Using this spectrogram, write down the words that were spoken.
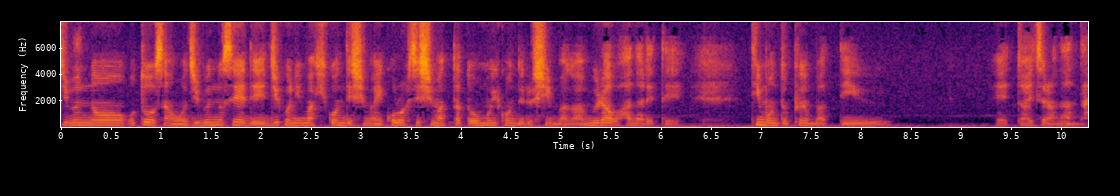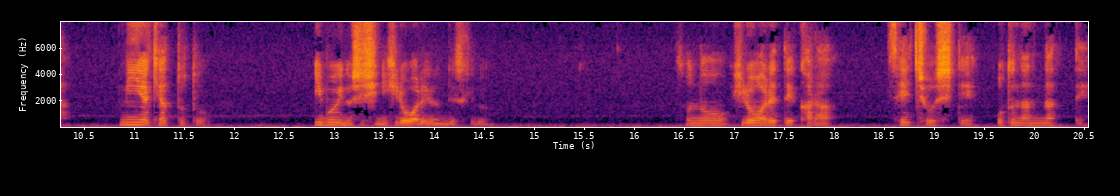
自分のお父さんを自分のせいで事故に巻き込んでしまい殺してしまったと思い込んでるシンバが村を離れてティモンとプンバっていう、えっ、と、あいつらなんだ。ミーアキャットとイボイノシシに拾われるんですけど、その拾われてから成長して大人になって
